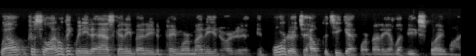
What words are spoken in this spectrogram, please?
Well, Crystal, I don't think we need to ask anybody to pay more money in order to, in order to help the T get more money, and let me explain why.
